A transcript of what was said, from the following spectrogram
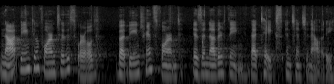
Not being conformed to this world, but being transformed is another thing that takes intentionality.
